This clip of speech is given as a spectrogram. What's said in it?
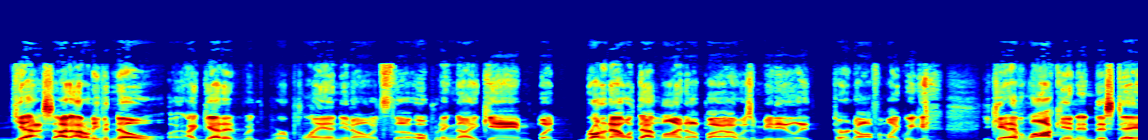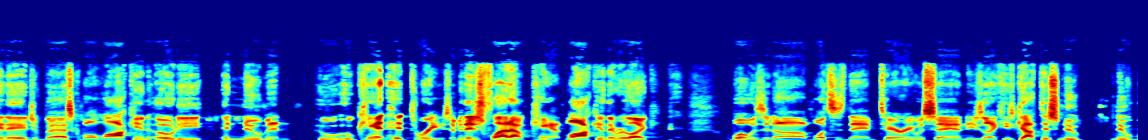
Yes, I, I don't even know. I get it. We're playing, you know, it's the opening night game, but running out with that lineup, I, I was immediately turned off. I'm like, we, you can't have Lakhin in this day and age of basketball. Lakhin, Ody, and Newman who who can't hit threes. I mean, they just flat out can't. Lakhin, they were like, what was it? Uh, what's his name? Terry was saying he's like he's got this new new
